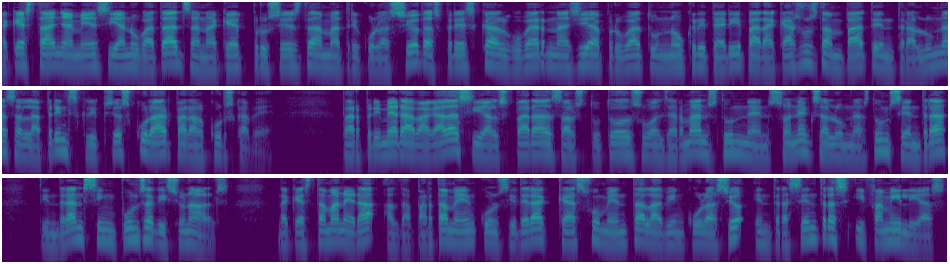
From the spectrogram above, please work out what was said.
Aquest any, a més, hi ha novetats en aquest procés de matriculació després que el govern hagi aprovat un nou criteri per a casos d'empat entre alumnes en la preinscripció escolar per al curs que ve. Per primera vegada, si els pares, els tutors o els germans d'un nen són exalumnes d'un centre, tindran 5 punts addicionals. D'aquesta manera, el departament considera que es fomenta la vinculació entre centres i famílies.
